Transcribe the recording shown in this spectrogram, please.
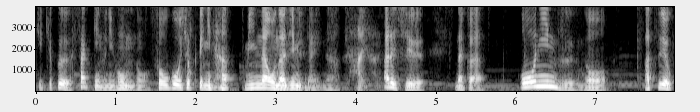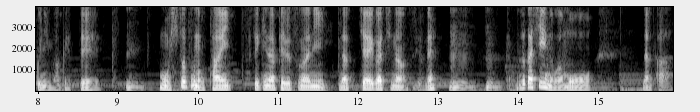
結局さっきの日本の総合職的な みんな同じみたいな、はいはい。ある種、なんか、大人数の圧力に負けて、うん。もう一つの単一的なペルソナになっちゃいがちなんですよね。うん。うん。難しいのがもう、なんか、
